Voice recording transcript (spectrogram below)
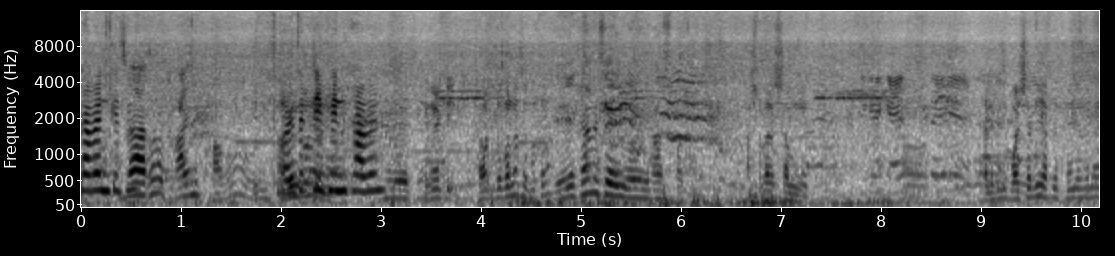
খাবেন কিছু? না এখনও খাইনি খাব। ওই তো টিফিন খাবেন? এখানে টি- খাওয়ার দোকান আছে কোথাও? এখানে সেই ওই হাসপাতাল। হাসপাতালের সামনে। তাহলে কিছু পয়সা দিয়ে আপনি খেয়ে নেবেন না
